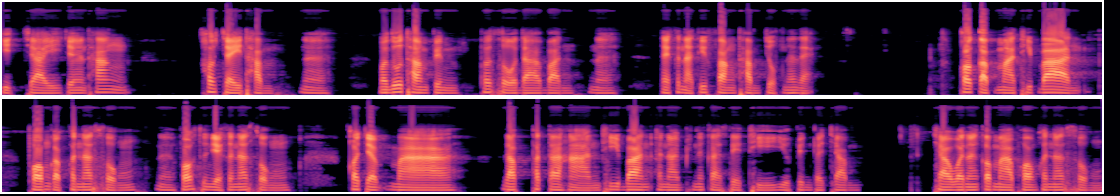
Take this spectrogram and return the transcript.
จิตใจจนกระทั่งเข้าใจธรรมนะมารู้ธรรมเป็นพระโสดาบันนะในขณะที่ฟังธรรมจบนั่นแหละ ก็กลับมาที่บ้านพร้อมกับคณะสงฆ์นะเพราะส่วนใหญ่คณะสงฆ์ ก็จะมารับพัตหารที่บ้านอนาพินกาเศรษฐีอยู่เป็นประจำชาววันนั้นก็มาพร้อมคณะสงฆ์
